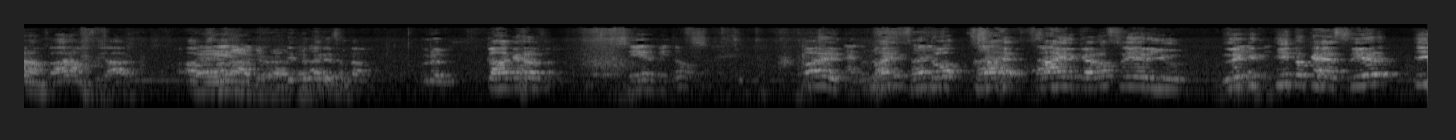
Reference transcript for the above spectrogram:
आराम से आराम से यार तो पूरा कहा कह रहा था शेर भी तो भाई भाई साहिल- तो साहिल साहिल कह रहा शेर यू। लेकिन ई तो कहे शेर ई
